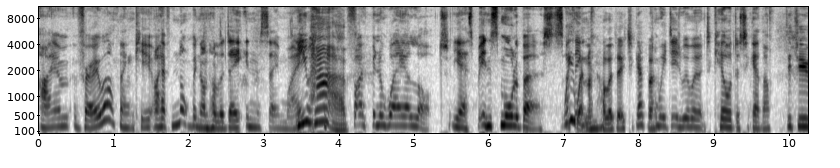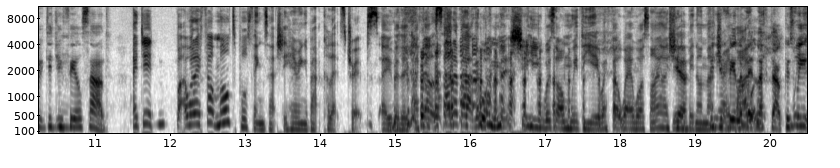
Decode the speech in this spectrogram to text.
I am very well, thank you. I have not been on holiday in the same way. You have. But I've been away a lot, yes, but in smaller bursts. I We went on holiday together. We did. We went to Kilda together. Did you? Did you mm. feel sad? I did, but well, I felt multiple things actually hearing about Colette's trips over the. I felt sad about the one that she was on with you. I felt where was I? I should have been on that Did you trip. feel a I, bit left out? Because We we, we,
